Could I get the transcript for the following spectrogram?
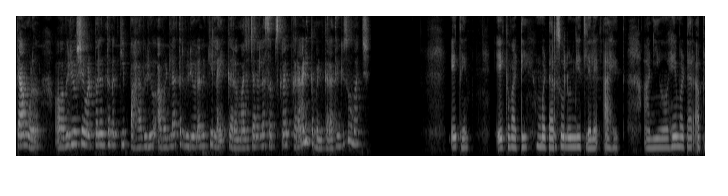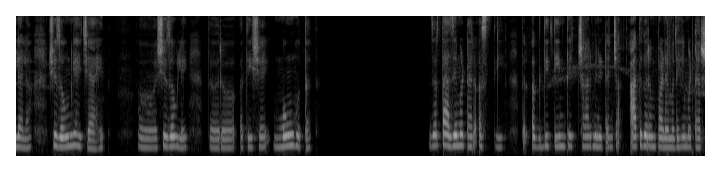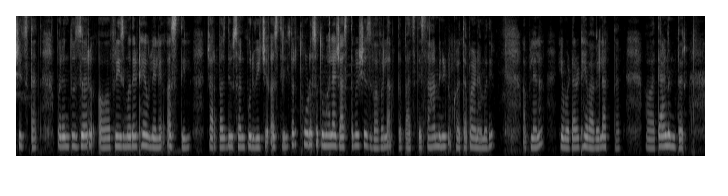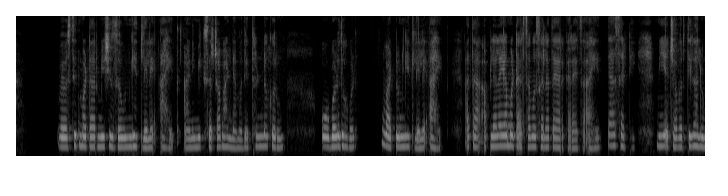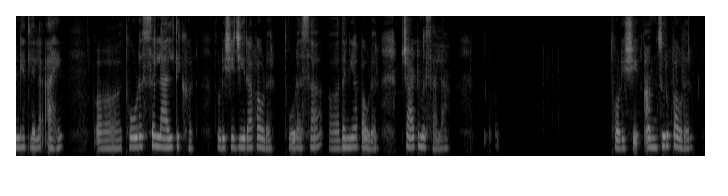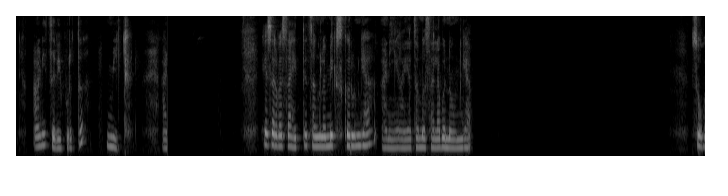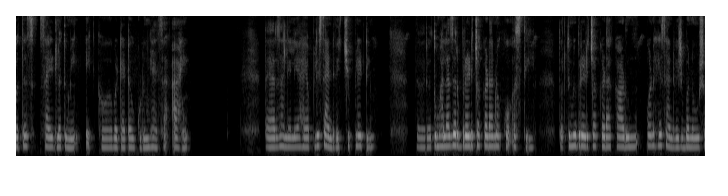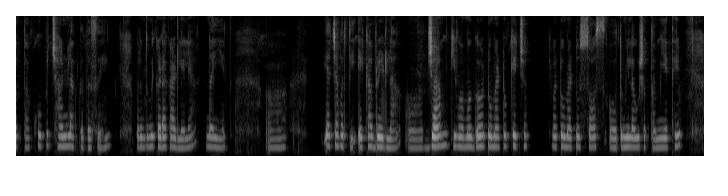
त्यामुळं व्हिडिओ शेवटपर्यंत नक्की पहा. व्हिडिओ आवडला तर व्हिडिओला नक्की लाईक करा. माझ्या चॅनलला सबस्क्राईब करा आणि कमेंट करा. थँक्यू सो मच येथे एक वाटी मटार सोलून घेतलेले आहेत आणि हे मटार आपल्याला शिजवून घ्यायचे आहेत. शिजवले तर अतिशय मऊ होतात. जर ताजे मटार असतील तर अगदी तीन ते चार मिनिटांच्या आत गरम पाण्यामध्ये हे मटार शिजतात. परंतु जर फ्रीजमध्ये ठेवलेले असतील चार पाच दिवसांपूर्वीचे असतील तर थोडंसं तुम्हाला जास्त वेळ शिजवावं लागतं. पाच ते सहा मिनिट उकळत्या पाण्यामध्ये आपल्याला हे मटार ठेवावे लागतात. त्यानंतर व्यवस्थित मटार मी शिजवून घेतलेले आहेत आणि मिक्सरच्या भांड्यामध्ये थंड करून ओबडधोबड वाटून घेतलेले आहेत. आता आपल्याला या मटारचा मसाला तयार करायचा आहे. त्यासाठी मी याच्यावरती घालून घेतलेलं आहे थोडंसं लाल तिखट थोडीशी जिरा पावडर थोडासा धनिया पावडर चाट मसाला थोडीशी आमचूर पावडर आणि चवीपुरतं मीठ. आणि हे सर्व साहित्य चांगलं मिक्स करून घ्या आणि याचा मसाला बनवून घ्या. सोबतच साईडला तुम्ही एक बटाटा उकडून घ्यायचा आहे. तयार झालेली आहे आपली सँडविचची प्लेटिंग. तर तुम्हाला जर ब्रेडच्या कडा नको असतील तर तुम्ही ब्रेडच्या कडा काढून पण हे सँडविच बनवू शकता. खूप छान लागतं तसंही. परंतु मी कडा काढलेल्या नाही आहेत याच्यावरती एका ब्रेडला जॅम किंवा मग टोमॅटो केचप किंवा टोमॅटो सॉस तुम्ही लावू शकता. मी येथे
